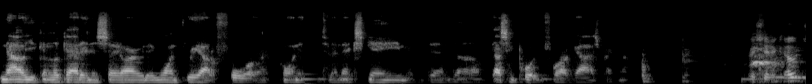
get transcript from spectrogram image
now you can look at it and say, all right, they won three out of four going into the next game. And, and uh, that's important for our guys right now. Appreciate it, Coach.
